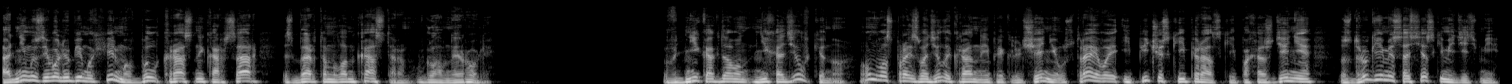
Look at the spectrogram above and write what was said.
Одним из его любимых фильмов был «Красный корсар» с Бертом Ланкастером в главной роли. В дни, когда он не ходил в кино, он воспроизводил экранные приключения, устраивая эпические пиратские похождения с другими соседскими детьми,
